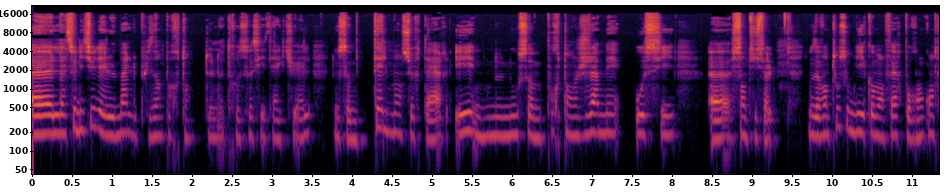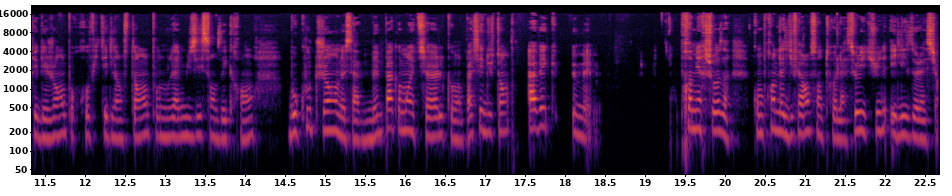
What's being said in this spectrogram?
Euh, la solitude est le mal le plus important de notre société actuelle. Nous sommes tellement sur Terre et nous ne nous sommes pourtant jamais aussi euh, sentis seuls. Nous avons tous oublié comment faire pour rencontrer des gens, pour profiter de l'instant, pour nous amuser sans écran. Beaucoup de gens ne savent même pas comment être seuls, comment passer du temps avec eux-mêmes. Première chose, comprendre la différence entre la solitude et l'isolation.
